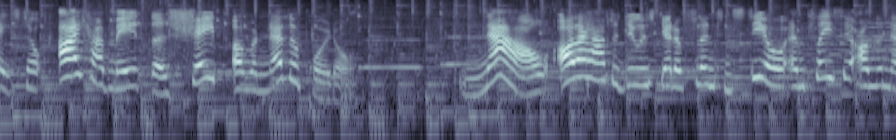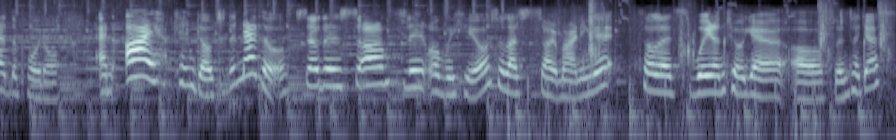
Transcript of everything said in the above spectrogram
Okay, so I have made the shape of a nether portal. Now, all I have to do is get a flint and steel and place it on the nether portal. And I can go to the nether. So there's some flint over here, so let's start mining it. So let's wait until we get a flint, I guess.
